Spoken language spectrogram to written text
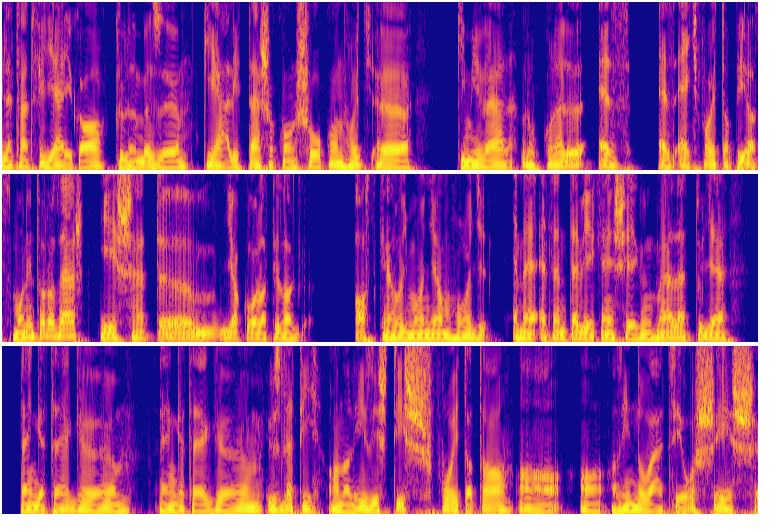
illetve hát figyeljük a különböző kiállításokon, sókon, hogy ö, ki mivel rukkol elő. Ez, ez egyfajta piac monitorozás, és hát ö, gyakorlatilag azt kell, hogy mondjam, hogy ezen tevékenységünk mellett ugye rengeteg rengeteg üzleti analízist is folytat a, a, a, az innovációs és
